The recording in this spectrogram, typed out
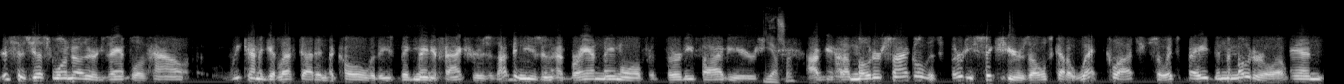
This is just one other example of how we kind of get left out in the cold with these big manufacturers. Is I've been using a brand name oil for 35 years. Yes, sir. I've got a motorcycle that's 36 years old. It's got a wet clutch, so it's bathed in the motor oil. And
